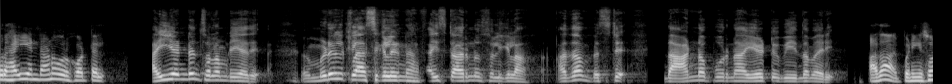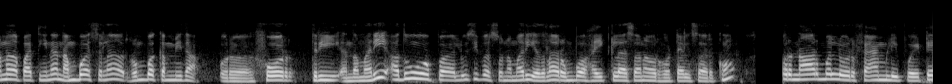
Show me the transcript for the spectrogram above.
ஒரு ஹை எண்டான ஒரு ஹோட்டல் ஹை எண்டுன்னு சொல்ல முடியாது. மிடில் கிளாஸுக்கு ஃபைவ் ஸ்டார்னு சொல்லிக்கலாம். அதுதான் பெஸ்ட் இந்த அன்னபூர்ணா ஏ டு பி இந்த மாதிரி. அதான் இப்போ நீங்கள் சொன்னதை பார்த்தீங்கன்னா நம்பர்ஸ் எல்லாம் ரொம்ப கம்மி தான் ஒரு ஃபோர் த்ரீ அந்த மாதிரி. அதுவும் இப்போ லூசிஃபர் சொன்ன மாதிரி அதெல்லாம் ரொம்ப ஹை கிளாஸான ஒரு ஹோட்டல்ஸாக இருக்கும். ஒரு நார்மல் ஒரு ஃபேமிலி போயிட்டு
